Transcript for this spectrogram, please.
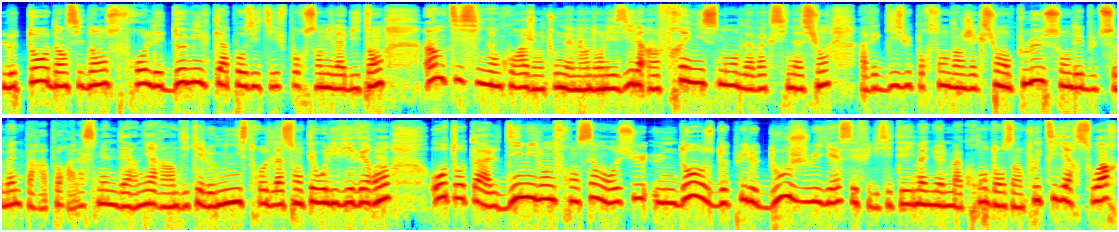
Le taux d'incidence frôle les 2000 cas positifs pour 100 000 habitants. Un petit signe encourageant tout de même hein, dans les îles, un frémissement de la vaccination avec 18% d'injections en plus en début de semaine par rapport à la semaine dernière, a indiqué le ministre de la Santé Olivier Véran. Au total, 10 millions de Français ont reçu une dose depuis le 12 juillet, s'est félicité Emmanuel Macron dans un tweet hier soir,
